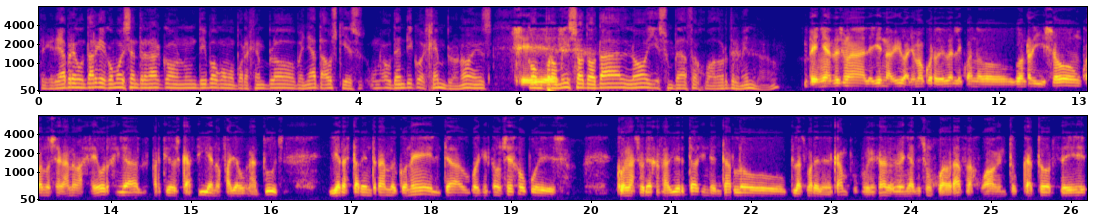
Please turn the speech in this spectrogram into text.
Te quería preguntar que cómo es entrenar con un tipo como, por ejemplo, Beñatowski, es un auténtico ejemplo, ¿no? Es Sí, compromiso total, ¿no? Y es un pedazo de jugador tremendo, ¿no? Beñat es una leyenda viva. Yo me acuerdo de verle cuando con Regison, cuando se ganó a Georgia, los partidos que hacía, no fallaba una touch. Y ahora estar entrenando con él y te ha dado cualquier consejo, pues con las orejas abiertas intentarlo plasmar en el campo. Porque claro, Beñat es un jugadorazo, ha jugado en top 14,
